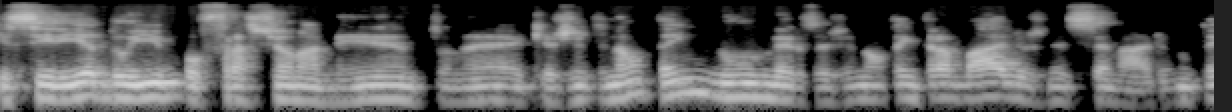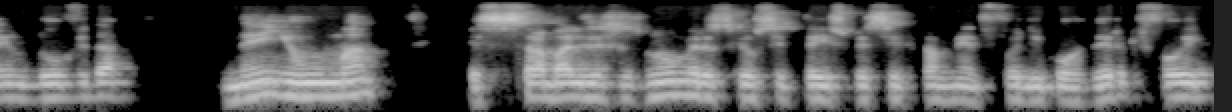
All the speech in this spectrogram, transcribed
Que seria do hipofracionamento, né? Que a gente não tem números, a gente não tem trabalhos nesse cenário, não tenho dúvida nenhuma. Esses trabalhos, esses números que eu citei especificamente foi de Cordeiro, que foi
